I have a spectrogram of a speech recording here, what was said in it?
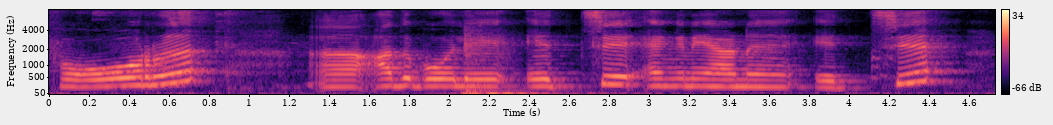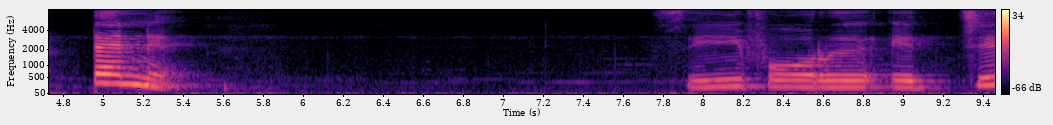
ഫോറ് അതുപോലെ എച്ച് എങ്ങനെയാണ്? എച്ച് ടെന്ന് സി ഫോറ് എച്ച്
